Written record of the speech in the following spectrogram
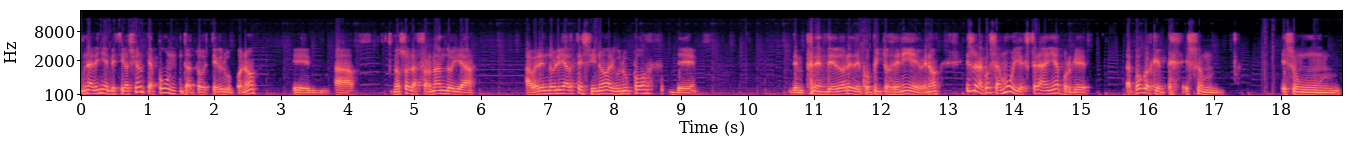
una línea de investigación que apunta a todo este grupo, ¿no? Eh, no solo a Fernando y a, a Brendo Liarte, sino al grupo de, de emprendedores de copitos de nieve, ¿no? Es una cosa muy extraña porque tampoco es que es un es un,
